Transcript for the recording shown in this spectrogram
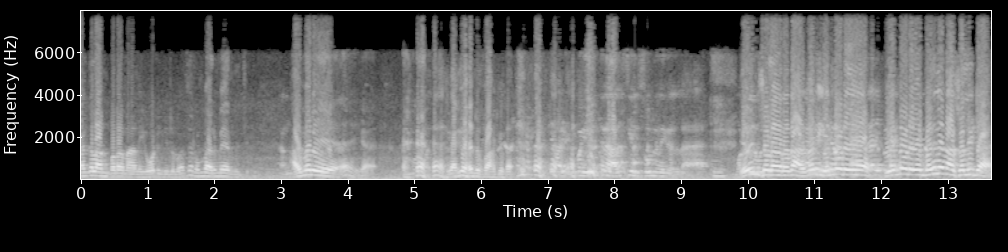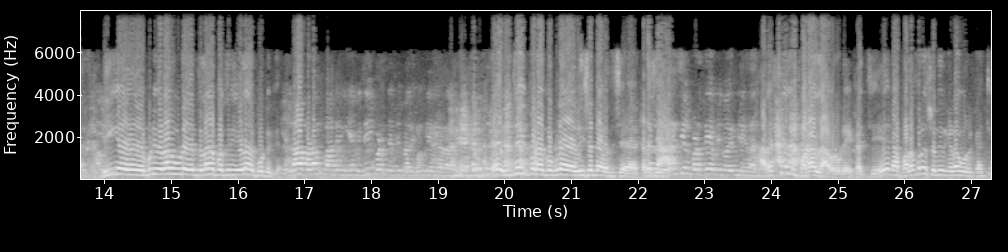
தங்கலான் படம் நான் இன்னைக்கு ஓடிடியில் பார்த்தேன் ரொம்ப அருமையாக இருந்துச்சு. அது மாதிரி கங்கவான்னு பார்க்கல. அரசியல் சூழ்நிலைகள்ல எதுக்கு சொல்ல வரேன்னா அது மாதிரி என்னுடைய என்னுடைய பதிலை நான் சொல்லிட்டேன். நீங்க எப்படி வேணாலும் ஊடகத்துல பத்திரிகையில அதை போட்டுக்க. எல்லா பாக்குறீங்க. விஜய் படத்தை எப்படி ஏ விஜய் படம் இப்ப கூட ரீசெண்டா வந்துச்சு கடைசி அரசியல் படத்தை எப்படி பாக்குறீங்கன்னு கேக்குறாரு. அரசியல் படம் இல்ல அவருடைய கட்சி. நான் பலமுறை சொல்லியிருக்கேன். ஒரு கட்சி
